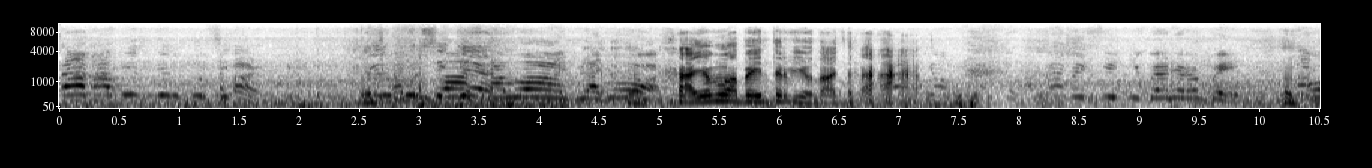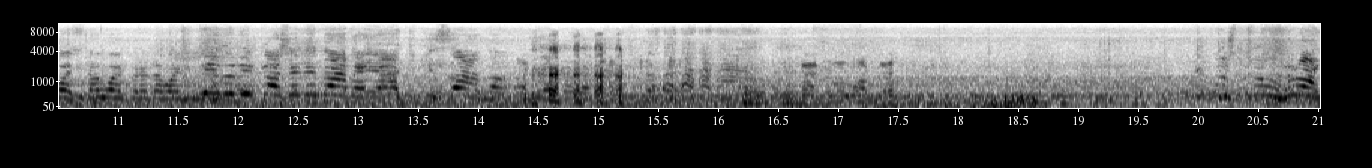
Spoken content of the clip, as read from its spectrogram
Так, а він, він курсі. Він у курсі Да, де. Вставай, блядь, о! А йому аби інтерв'ю дати. Висіть, ніхуя не роби. Ось, вставай, передавай Ні, мені. ну він каже, не треба, я тільки сам. на. Ти хочеш мене грати?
